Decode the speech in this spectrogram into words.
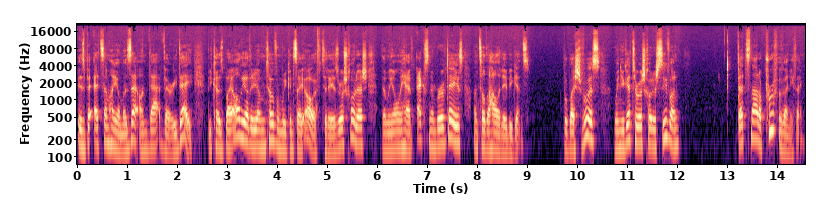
is Be'etzem Hayom Hazeh, on that very day. Because by all the other Yom Tovim, we can say, oh, if today is Rosh Chodesh, then we only have X number of days until the holiday begins. But by Shavuos, when you get to Rosh Chodesh Sivan, that's not a proof of anything.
